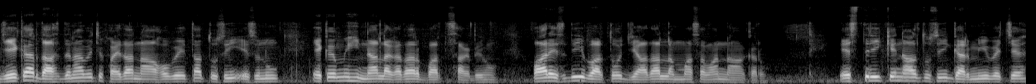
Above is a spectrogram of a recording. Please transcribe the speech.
ਜੇਕਰ 10 ਦਿਨਾਂ ਵਿੱਚ ਫਾਇਦਾ ਨਾ ਹੋਵੇ, ਤਾਂ ਤੁਸੀਂ ਇਸ ਨੂੰ ਇੱਕ ਮਹੀਨਾ ਲਗਾਤਾਰ ਵਰਤ ਸਕਦੇ ਹੋ। ਪਰ ਇਸ ਦੀ ਵਰਤੋਂ ਜ਼ਿਆਦਾ ਲੰਮਾ ਸਮਾਂ ਨਾ ਕਰੋ। ਇਸ ਤਰੀਕੇ ਨਾਲ ਤੁਸੀਂ ਗਰਮੀ ਵਿੱਚ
